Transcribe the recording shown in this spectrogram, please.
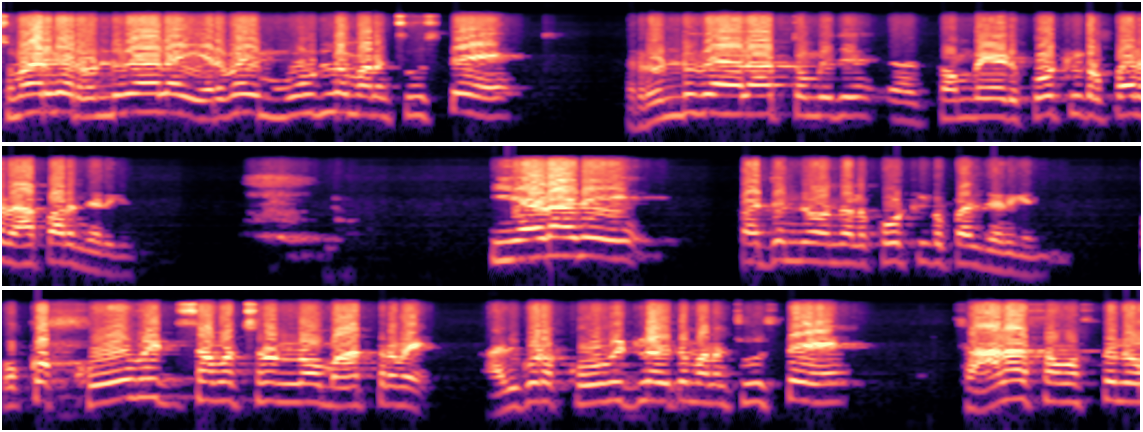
సుమారుగా రెండు వేల ఇరవై మూడులో మనం చూస్తే రెండు వేల తొమ్మిది తొంభై ఏడు కోట్ల రూపాయల వ్యాపారం జరిగింది. ఈ ఏడాది పద్దెనిమిది వందల కోట్ల రూపాయలు జరిగింది. ఒక్క కోవిడ్ సంవత్సరంలో మాత్రమే అది కూడా కోవిడ్లో అయితే మనం చూస్తే చాలా సంస్థలు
